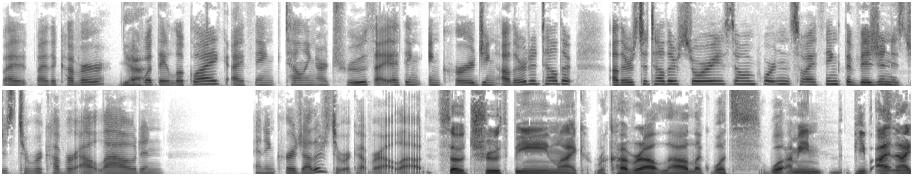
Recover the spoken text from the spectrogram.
by by the cover Yeah. of what they look like. I think telling our truth. I, I think encouraging other to tell their others to tell their story is so important. So I think the vision is just to recover out loud and and encourage others to recover out loud. So truth being like recover out loud, like what's what? I mean, people, I, and I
